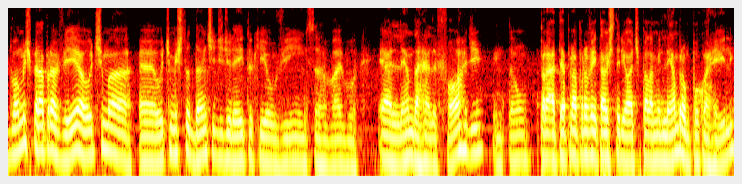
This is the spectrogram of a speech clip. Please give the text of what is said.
Vamos esperar esperar para ver. A última, é, última estudante de direito que eu vi em Survivor é a lenda Halle Ford. Então, pra, até para aproveitar o estereótipo, ela me lembra um pouco a Hayley,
